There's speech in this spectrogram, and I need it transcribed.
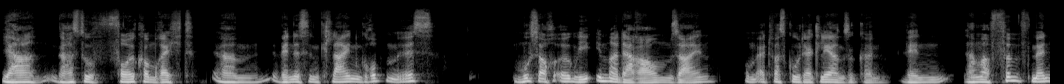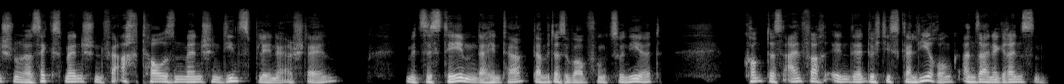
Ja, da hast du vollkommen recht. Ähm, wenn es in kleinen Gruppen ist, muss auch irgendwie immer der Raum sein, um etwas gut erklären zu können. Wenn, sagen wir, fünf Menschen oder sechs Menschen für 8000 Menschen Dienstpläne erstellen, mit Systemen dahinter, damit das überhaupt funktioniert, kommt das einfach in der, durch die Skalierung an seine Grenzen.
